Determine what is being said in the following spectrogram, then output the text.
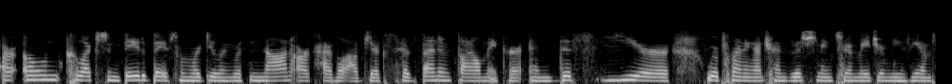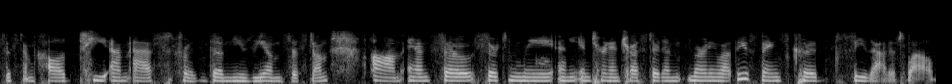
Our own collection database when we're dealing with non-archival objects has been in FileMaker, and this year we're planning on transitioning to a major museum system called TMS for the museum system. Um, and so certainly any intern interested interested in learning about these things could see that as well.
